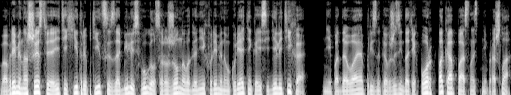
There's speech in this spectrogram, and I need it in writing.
Во время нашествия эти хитрые птицы забились в угол сооруженного для них временного курятника и сидели тихо, не подавая признаков жизни до тех пор, пока опасность не прошла.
